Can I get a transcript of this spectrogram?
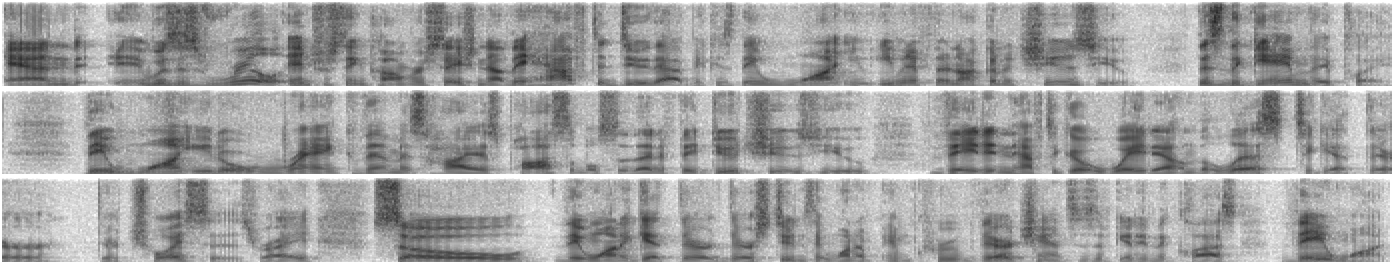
And it was this real interesting conversation. Now, they have to do that because they want you, even if they're not going to choose you. This is the game they play. They want you to rank them as high as possible so that if they do choose you, they didn't have to go way down the list to get their their choices, right? So they want to get their, their students, they want to improve their chances of getting the class they want.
